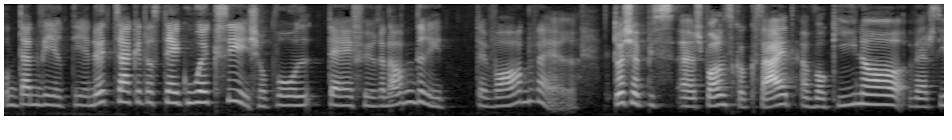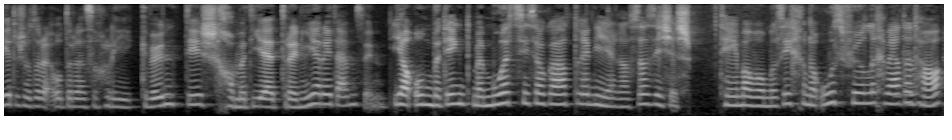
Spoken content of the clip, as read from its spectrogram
Und dann wird die nicht sagen, dass der gut war, obwohl der für einen anderen der Wahn wäre. Du hast etwas äh, Spannendes gesagt. Eine Vagina versiert ist oder, oder so ein bisschen gewöhnt ist. Kann man die trainieren in dem Sinn? Ja, unbedingt. Man muss sie sogar trainieren. Also das ist ein Thema, das wir sicher noch ausführlich werden mhm. haben.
